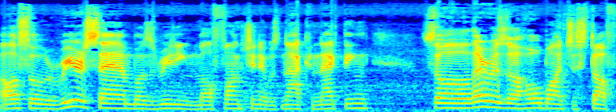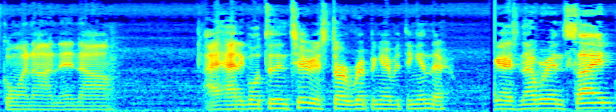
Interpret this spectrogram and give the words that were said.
Also, the rear SAM was reading malfunction. It was not connecting. So there was a whole bunch of stuff going on, and uh, I had to go to the interior and start ripping everything in there. Guys, now we're inside.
